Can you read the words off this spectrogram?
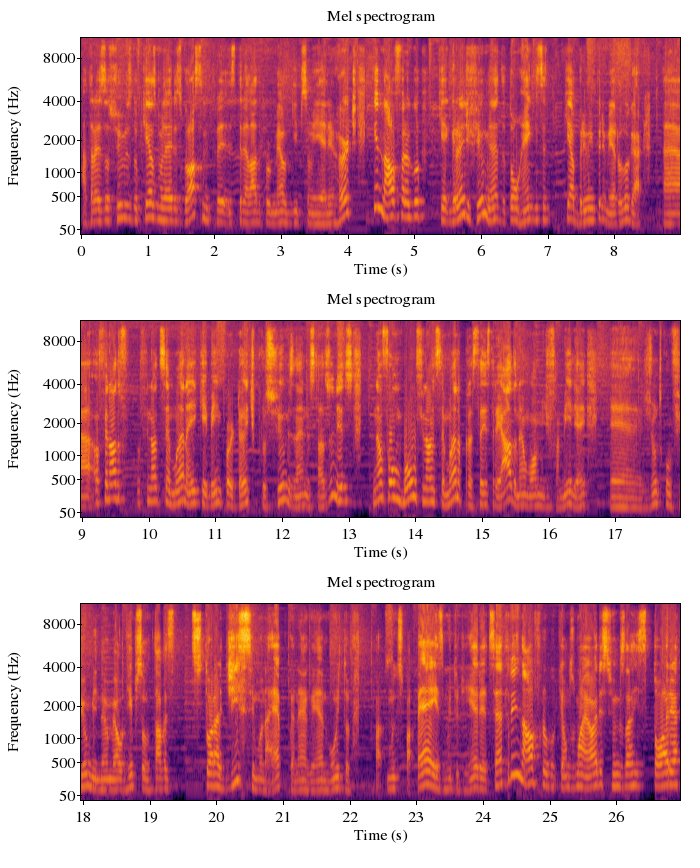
atrás dos filmes do que as mulheres gostam, estrelado por Mel Gibson e Ellen Hurt, e Náufrago, que é grande filme, né, do Tom Hanks, que abriu em primeiro lugar. Uh, o, final do, o final de semana aí, que é bem importante para os filmes, né, nos Estados Unidos, não foi um bom final de semana para ser estreado, né, um Homem de Família aí, é, junto com o filme, né, Mel Gibson estava estouradíssimo na época, né, ganhando muito muitos papéis, muito dinheiro, etc. E Náufrago, que é um dos maiores filmes da história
